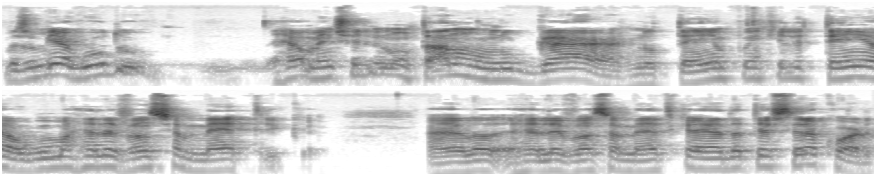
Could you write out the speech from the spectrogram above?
mas o Mi agudo realmente ele não está num lugar no tempo em que ele tenha alguma relevância métrica. A relevância métrica é a da terceira corda.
